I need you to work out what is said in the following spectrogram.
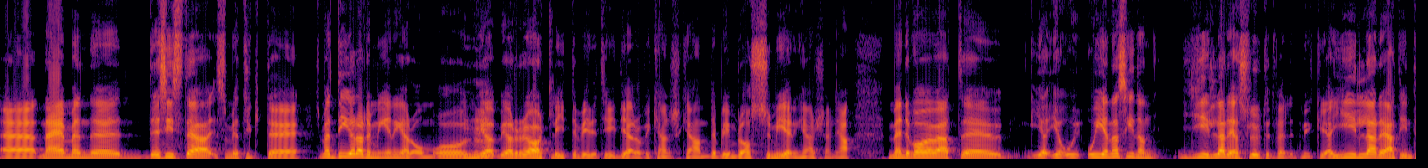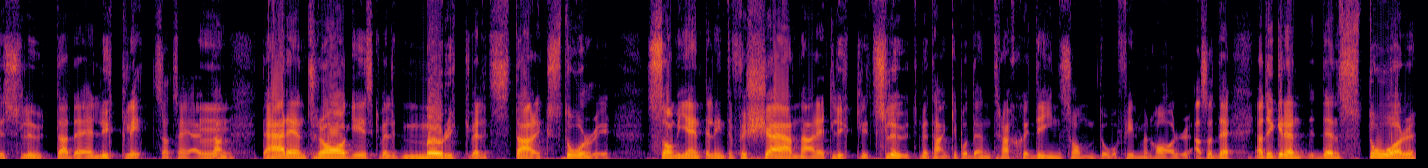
Eh, nej men eh, det sista som jag tyckte, som jag delade meningar om, och Mhm. vi, har, vi har rört lite vid det tidigare och vi kanske kan, det blir en bra summering här sen ja. Men det var att, eh, jag, jag, å, å ena sidan gillade jag slutet väldigt mycket, jag gillade att det inte slutade lyckligt så att säga, Mm. utan det här är en tragisk, väldigt mörk, väldigt stark story som egentligen inte förtjänar ett lyckligt slut med tanke på den tragedin som då filmen har. Alltså det, jag tycker den, den står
